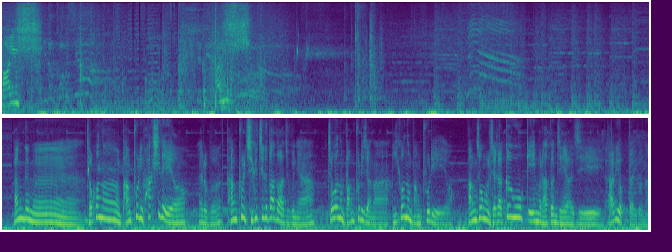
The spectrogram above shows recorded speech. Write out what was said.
아이씨. 아이씨. 방금은 저거는 방풀이 확실해요 여러분. 방풀 지긋지긋하다 아주 그냥. 저거는 방풀이잖아. 이거는 방풀이에요 방송을 제가 끄고 게임을 하던지 해야지 답이 없다 이거는.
